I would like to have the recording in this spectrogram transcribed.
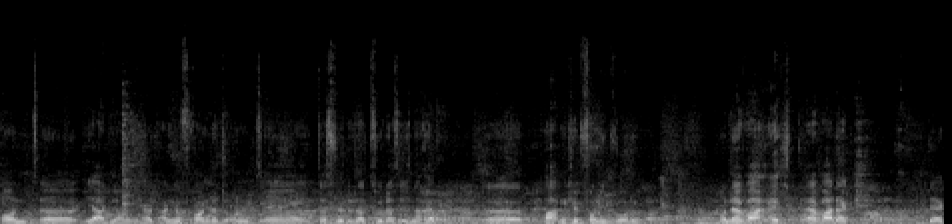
Und äh, ja, die haben sich halt angefreundet und äh, das führte dazu, dass ich nachher äh, Patenkind von ihm wurde. Und er war echt, er war der, der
